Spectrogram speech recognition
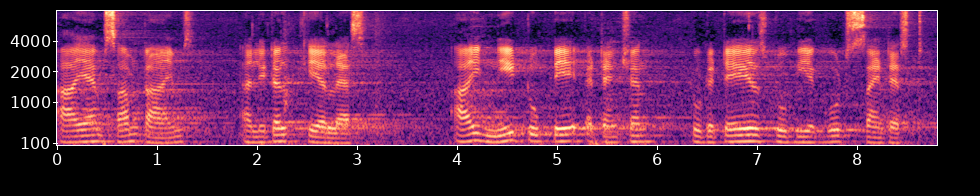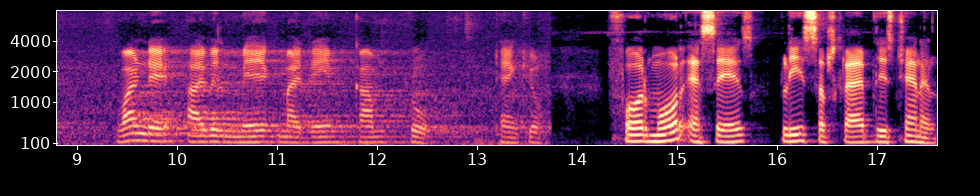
I am sometimes a little careless. I need to pay attention to details to be a good scientist. One day I will make my dream come true. Thank you. For more essays, please subscribe this channel.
